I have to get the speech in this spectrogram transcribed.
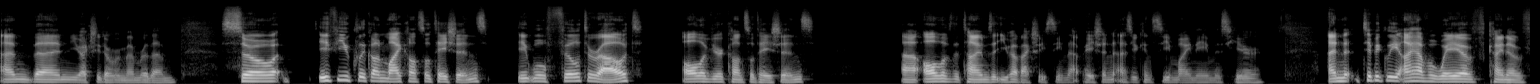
And then you actually don't remember them. So if you click on My Consultations, it will filter out all of your consultations, uh, all of the times that you have actually seen that patient. As you can see, my name is here. And typically, I have a way of kind of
